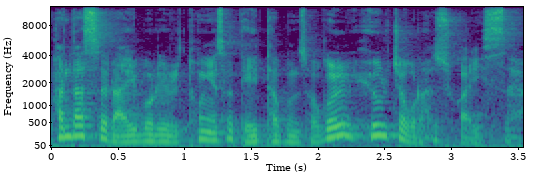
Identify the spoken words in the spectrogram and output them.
Pandas 라이브러리를 통해서 데이터 분석을 효율적으로 할 수가 있어요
